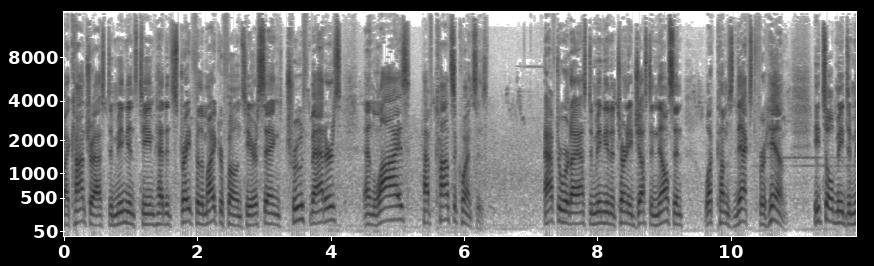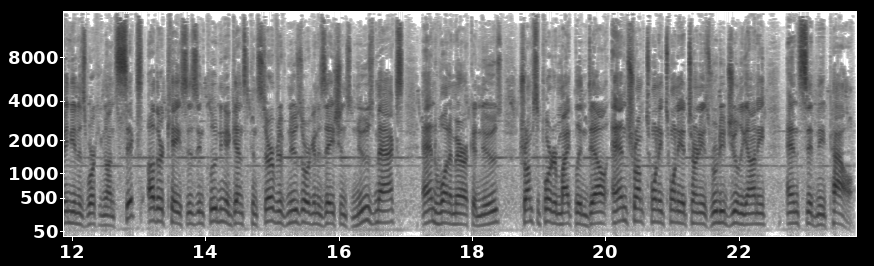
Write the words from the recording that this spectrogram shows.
By contrast, Dominion's team headed straight for the microphones here, saying truth matters and lies have consequences. Afterward, I asked Dominion attorney Justin Nelson what comes next for him. He told me Dominion is working on six other cases, including against conservative news organizations Newsmax and One America News, Trump supporter Mike Lindell, and Trump 2020 attorneys Rudy Giuliani and Sidney Powell.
